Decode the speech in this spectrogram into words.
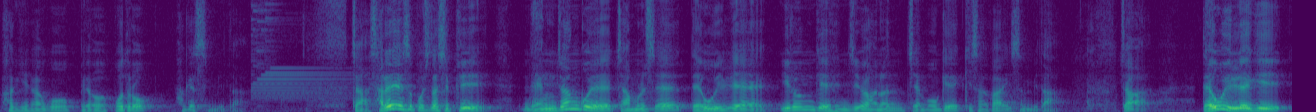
확인하고 배워보도록 하겠습니다. 자, 사례에서 보시다시피 냉장고의 자물쇠, 대우 인력 이런 게 현지화하는 제목의 기사가 있습니다. 자, 대우 인력이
